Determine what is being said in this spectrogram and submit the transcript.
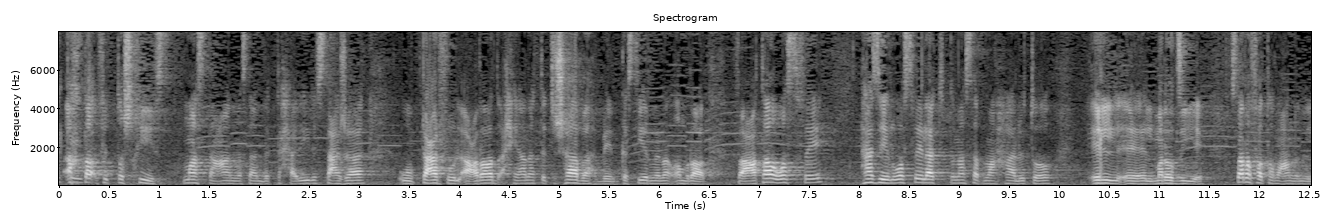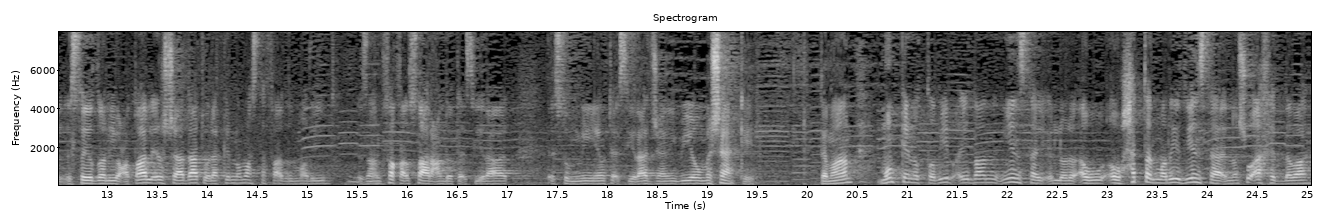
أكيد. أخطأ في التشخيص. ما استعان مثلا بالتحاليل استعجل وبتعرفوا الأعراض أحيانا تتشابه بين كثير من الأمراض. فأعطاه وصفة هذه الوصفة لا تتناسب مع حالته. المرضية. صرف طبعا الصيدلي وعطاه الإرشادات ولكنه ما استفاد المريض. إذا فقط صار عنده تأثيرات سمية وتأثيرات جانبية ومشاكل. تمام؟ ممكن الطبيب أيضا ينسى يقول له أو أو حتى المريض ينسى إنه شو آخذ دواء؟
